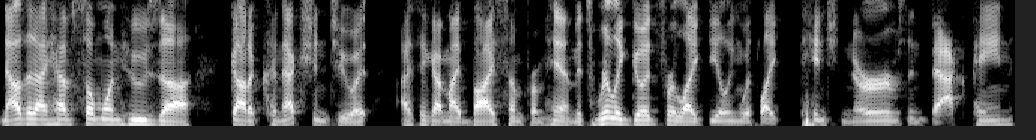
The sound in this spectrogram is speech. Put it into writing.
now that I have someone who's uh, got a connection to it, I think I might buy some from him. It's really good for like dealing with like pinched nerves and back pain.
